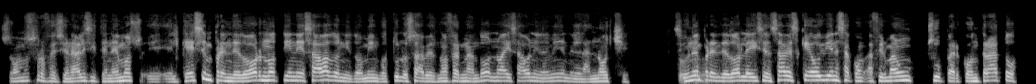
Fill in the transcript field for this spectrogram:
somos profesionales y tenemos, eh, el que es emprendedor no tiene sábado ni domingo, tú lo sabes, ¿no, Fernando? No hay sábado ni domingo en la noche. Si un emprendedor le dicen, ¿sabes qué? Hoy vienes a, firmar un supercontrato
